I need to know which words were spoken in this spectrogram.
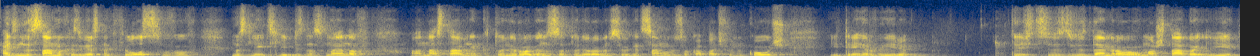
Один из самых известных философов, мыслителей, бизнесменов, а, наставник Тони Робинса. Тони Робинс сегодня самый высокооплачиваемый коуч и тренер в мире. То есть звезда мирового масштаба, и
